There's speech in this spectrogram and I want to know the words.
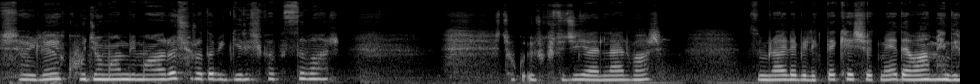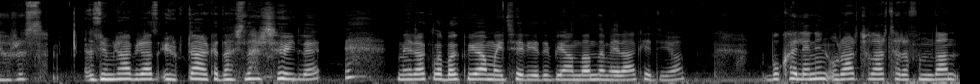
Şöyle kocaman bir mağara. Şurada bir giriş kapısı var. Çok ürkütücü yerler var. Zümra ile birlikte keşfetmeye devam ediyoruz. Zümra biraz ürktü arkadaşlar şöyle. Merakla bakıyor ama içeriye de bir yandan da merak ediyor. Bu kalenin Urartular tarafından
